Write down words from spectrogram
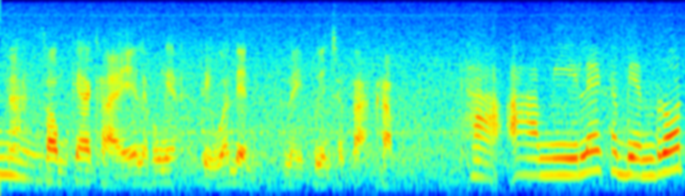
มนะซ่อมแก้ไขอะไรพวกเนี้ยถือว่าเด่นในพื้นชะตาครับ ค่ะอ่ามีเลขทะเบียนรถ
